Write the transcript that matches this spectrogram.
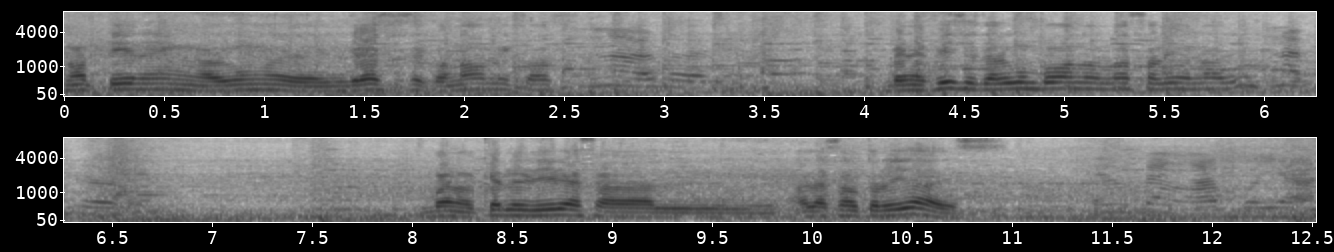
¿No tienen algún eh, ingresos económicos? nada todavía. ¿Beneficios de algún bono? ¿No ha salido nadie? Nada todavía. Bueno, ¿qué le dirías al- a las autoridades? Apoyar.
